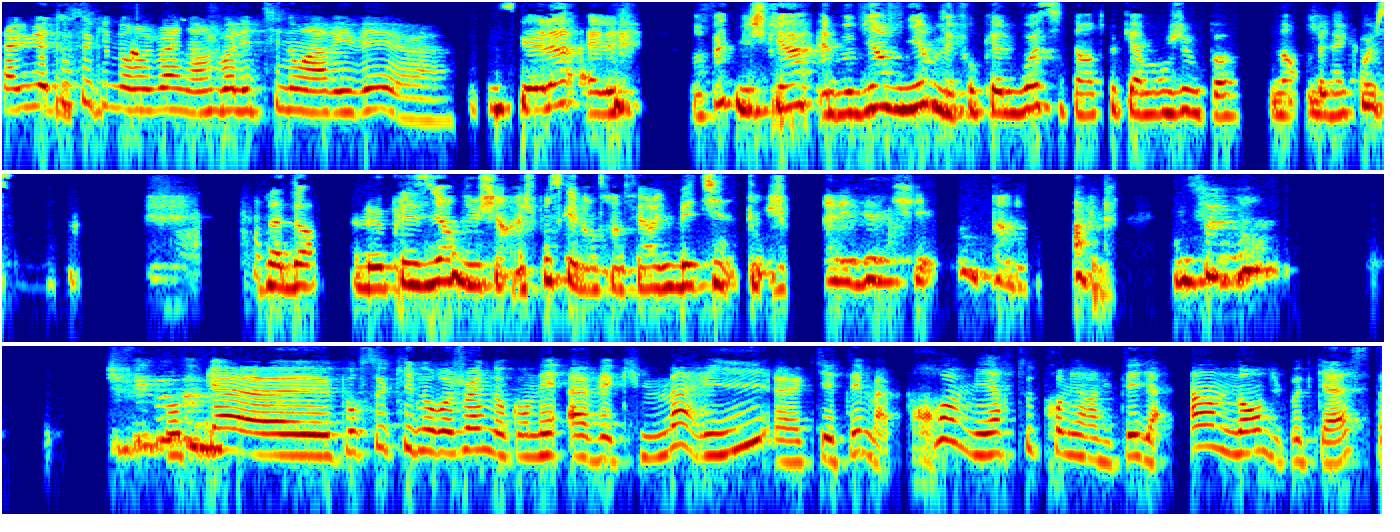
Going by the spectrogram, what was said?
Salut à tous ceux qui nous rejoignent. Hein. Je vois les petits noms arriver. Euh. Parce elle, en fait, Mishka, elle veut bien venir, mais il faut qu'elle voit si tu as un truc à manger ou pas. Non, bah du coup, j'adore le plaisir du chien. Je pense qu'elle est en train de faire une bêtise. je vais aller vérifier. Oh, pardon. une seconde. en tout cas, euh, pour ceux qui nous rejoignent, donc on est avec Marie, euh, qui était ma première, toute première invitée il y a un an du podcast.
